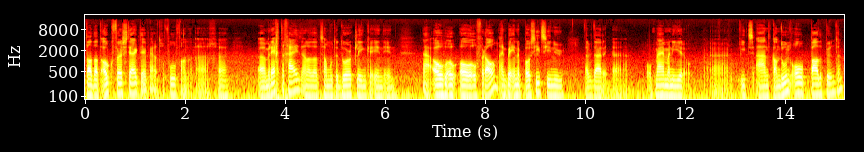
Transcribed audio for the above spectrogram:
dat dat ook versterkt heeft. Hè, dat gevoel van eh, ehm, rechtigheid. En dat dat zou moeten doorklinken in, in nou, overal. En ik ben in de positie nu dat ik daar eh, op mijn manier eh, iets aan kan doen op bepaalde punten.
